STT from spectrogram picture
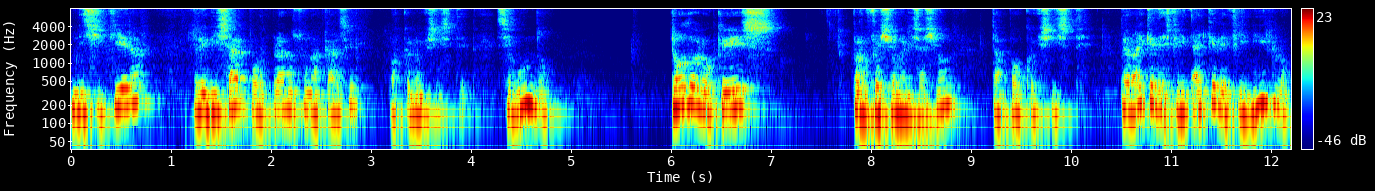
ni siquiera revisar por planos una cárcel porque no existe. Segundo, todo lo que es profesionalización tampoco existe. Pero hay que, hay que definirlo,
